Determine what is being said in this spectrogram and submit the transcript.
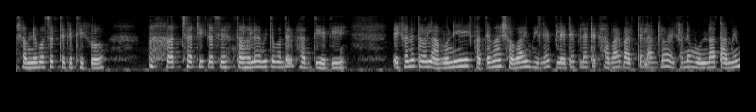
সামনে বছর থেকে থেকো। আচ্ছা ঠিক আছে, তাহলে আমি তোমাদের ভাত দিয়ে দিই। এখানে তো লাবণী, ফাতেমা সবাই মিলে প্লেটে প্লেটে খাবার বাড়তে লাগল। এখানে মুন্না, তামিম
